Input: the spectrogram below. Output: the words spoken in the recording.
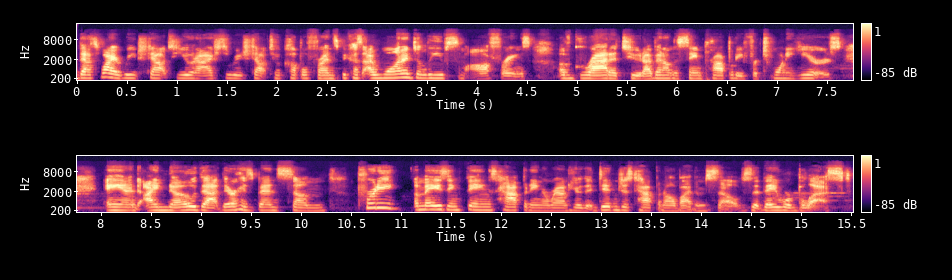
that's why I reached out to you. And I actually reached out to a couple friends because I wanted to leave some offerings of gratitude. I've been on the same property for 20 years. And I know that there has been some pretty amazing things happening around here that didn't just happen all by themselves, that they were blessed.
